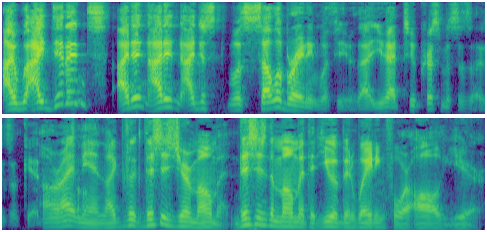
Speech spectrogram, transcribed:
I, I didn't. I didn't. I didn't. I just was celebrating with you that you had two Christmases as a kid. All right, man. Like, look, this is your moment. This is the moment that you have been waiting for all year,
